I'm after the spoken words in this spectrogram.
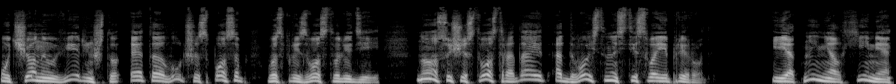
Ученый уверен, что это лучший способ воспроизводства людей, но существо страдает от двойственности своей природы. И отныне алхимия,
